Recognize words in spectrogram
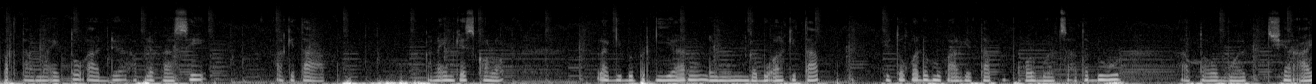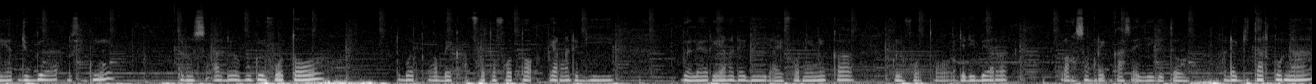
pertama itu ada aplikasi Alkitab. Karena in case kalau lagi bepergian dan gak bawa Alkitab itu aku ada buka Alkitab kalau buat saat teduh atau buat share ayat juga di sini. Terus ada Google Foto itu buat nge-backup foto-foto yang ada di galeri yang ada di iPhone ini ke Google Foto. Jadi biar langsung ringkas aja gitu. Ada gitar tuna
